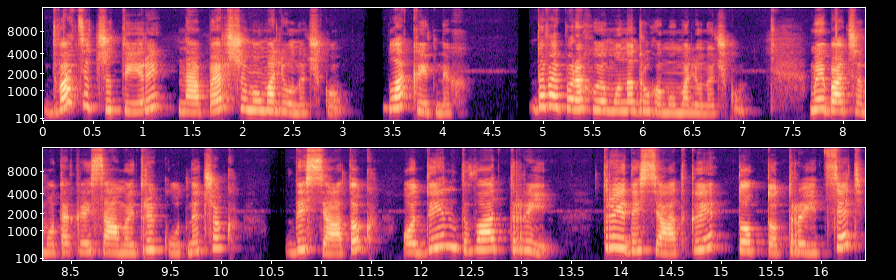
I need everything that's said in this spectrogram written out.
24 на першому малюночку. Блакитних. Давай порахуємо на другому малюночку. Ми бачимо такий самий трикутничок, десяток, 1, 2, 3. Три десятки, тобто 30,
